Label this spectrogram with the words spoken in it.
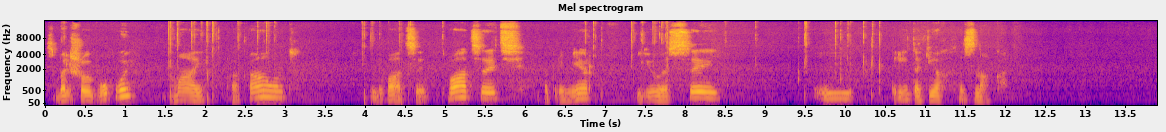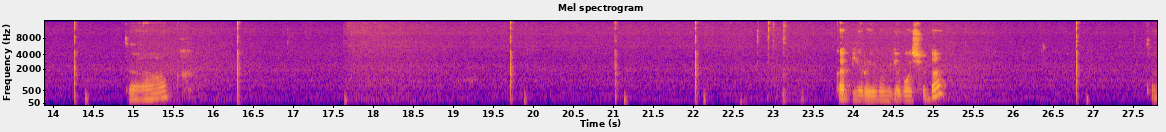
с большой буквы my account 2020, например, USA и три таких знака. Так. Копируем его сюда. Так,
